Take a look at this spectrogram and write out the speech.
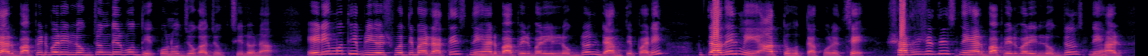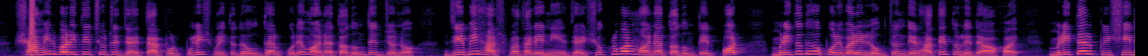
তার বাপের বাড়ির লোকজনদের মধ্যে কোনো যোগাযোগ ছিল না। এরই মধ্যে বৃহস্পতিবার রাতে স্নেহার বাপের বাড়ির লোকজন জানতে পারে তাদের মেয়ে আত্মহত্যা করেছে। সাথে সাথে স্নেহার বাপের বাড়ির লোকজন স্নেহার স্বামীর বাড়িতে ছুটে যায়। তারপর পুলিশ মৃতদেহ উদ্ধার করে ময়না তদন্তের জন্য জেবি হাসপাতালে নিয়ে যায়। শুক্রবার ময়না তদন্তের পর মৃতদেহ পরিবারের লোকজনদের হাতে তুলে দেওয়া হয়। মৃতার পিসির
